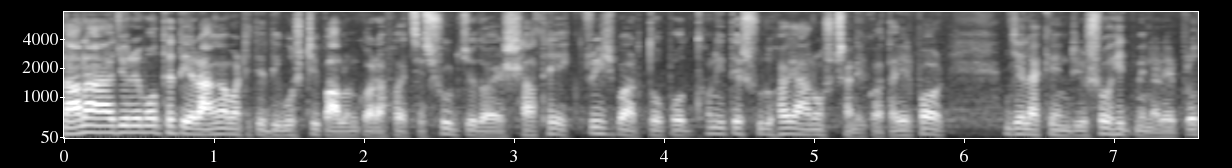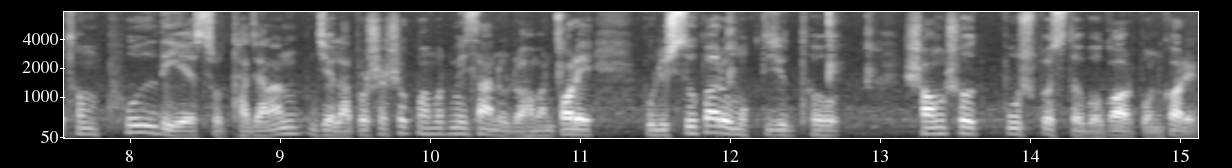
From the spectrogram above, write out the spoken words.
নানা আয়োজনের মধ্যে দিয়ে রাঙামাটিতে দিবসটি পালন করা হয়েছে। সূর্যোদয়ের সাথে একত্রিশ বার তোপধ্বনিতে শুরু হয় আনুষ্ঠানিকতা। এরপর জেলা কেন্দ্রীয় শহীদ মিনারে প্রথম ফুল দিয়ে শ্রদ্ধা জানান জেলা প্রশাসক মোহাম্মদ মিজানুর রহমান। পরে পুলিশ সুপার ও মুক্তিযুদ্ধ সংসদ পুষ্পস্তবক অর্পণ করেন।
